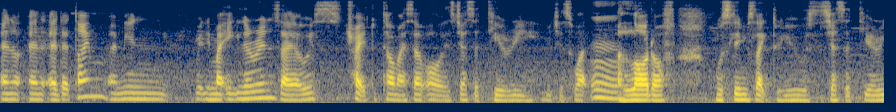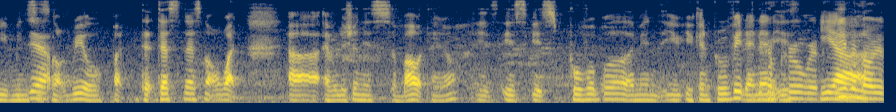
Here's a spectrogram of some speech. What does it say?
And and at that time, I mean, in my ignorance, I always tried to tell myself, "Oh, it's just a theory," which is what a lot of Muslims like to use. It's just a theory; it means Yeah. it's not real. But that, that's that's not what uh, evolution is about. You know, it's, it's it's provable. I mean, you, you can prove it, and You then can prove it, Yeah, even though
